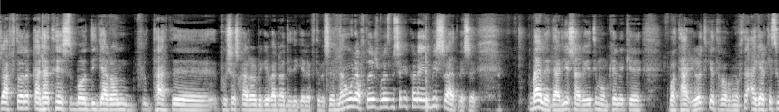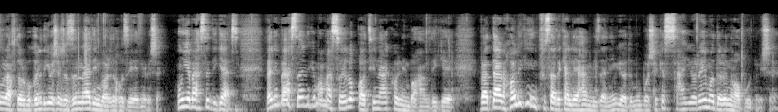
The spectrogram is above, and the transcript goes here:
رفتار غلطش با دیگران تحت پوشش قرار بگیره و نادیده گرفته بشه. نه اون رفتارش باعث میشه که کار علمیش رد بشه. بله در یه شرایطی ممکنه که با تغییراتی که اتفاق میفته اگر کسی اون رفتار بکنه دیگه بهش اجازه ندیم وارد حوزه علمی بشه. اون یه بحث دیگه است. ولی بحث اینه که ما مسائل رو قاطی نکنیم با هم دیگه. و در حالی که این تو سر کله هم می‌زنیم یادمون باشه که سیاره ما داره نابود میشه.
